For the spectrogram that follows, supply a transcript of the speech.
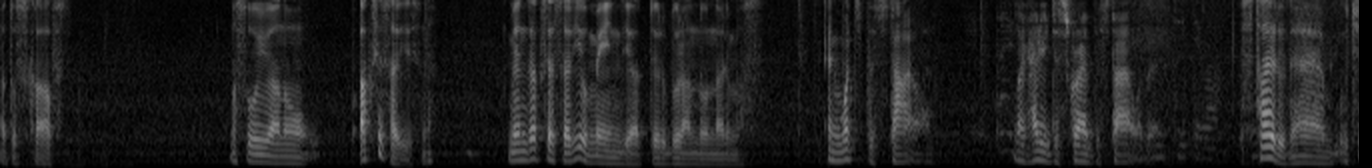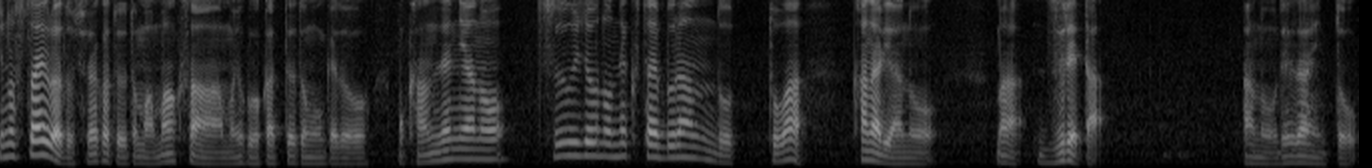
あとスカーフ、まあ、そういうあのアクセサリーですね。メンズアクセサリーをメインでやってるブランドになります。And what's the style? Like, how do you describe the style of it? スタイルね。うちのスタイルはどちらかというと、まあ、マークさんもよく分かってると思うけどもう完全にあの通常のネクタイブランドとはかなりあのまあずれたあのデザインと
